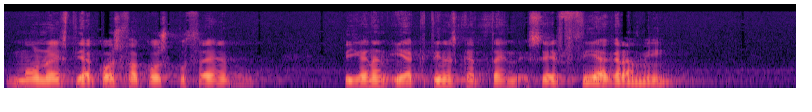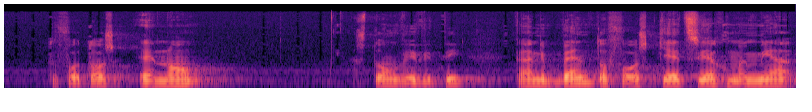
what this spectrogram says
μόνο εστιακός φακός που θα πήγαιναν οι ακτίνες σε ευθεία γραμμή, του φωτός, ενώ στον VVT κάνει bend το φως και έτσι έχουμε μία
